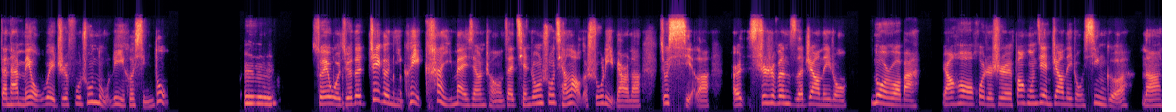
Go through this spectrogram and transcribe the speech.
但他没有为之付出努力和行动，嗯。所以我觉得这个你可以看一脉相承，在钱钟书、钱老的书里边呢，就写了，而知识分子这样的一种懦弱吧，然后或者是方鸿渐这样的一种性格，那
